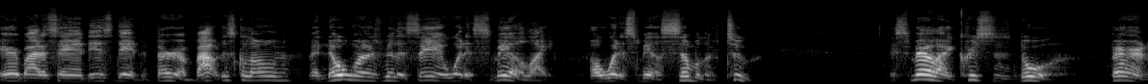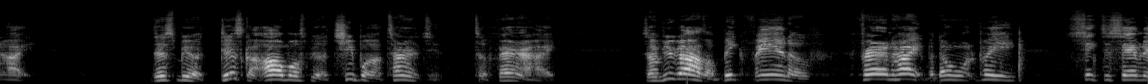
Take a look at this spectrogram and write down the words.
Everybody's saying this, that, the third about this cologne, and no one's really saying what it smells like or what it smells similar to. It smells like Christian's Dior, Fahrenheit. this be a this could almost be a cheaper alternative to Fahrenheit. So if you guys are a big fan of Fahrenheit but don't want to pay 60 70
